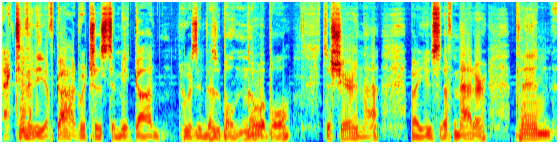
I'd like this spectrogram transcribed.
activity of God, which is to make God, who is invisible, knowable, to share in that by use of matter, then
